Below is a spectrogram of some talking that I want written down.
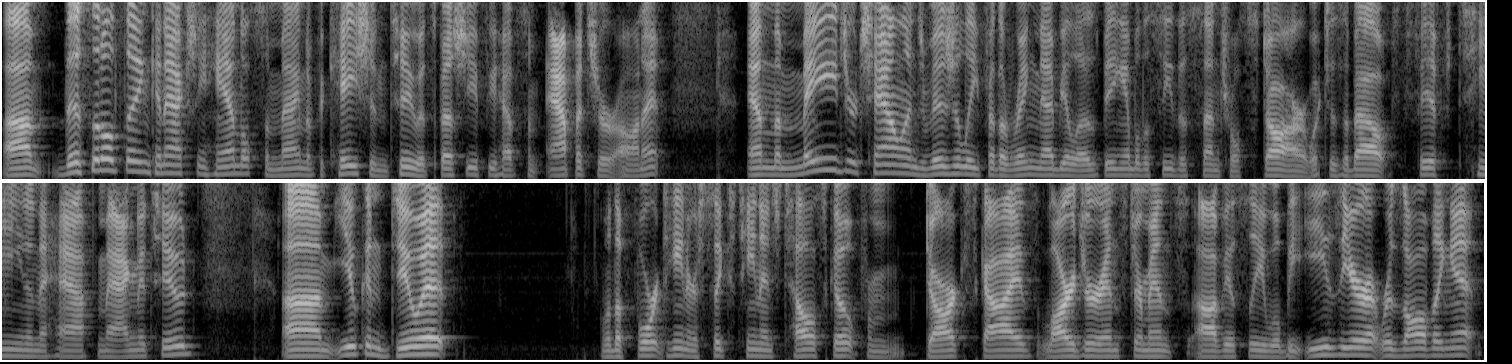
Um, this little thing can actually handle some magnification too, especially if you have some aperture on it. And the major challenge visually for the Ring Nebula is being able to see the central star, which is about 15 and a half magnitude. Um, you can do it with a 14 or 16 inch telescope from dark skies. Larger instruments obviously will be easier at resolving it.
